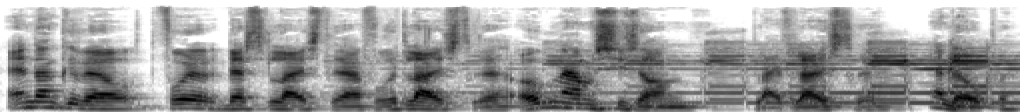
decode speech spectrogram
En dank u wel voor de beste luisteraar voor het luisteren. Ook namens Suzanne. Blijf luisteren en lopen.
